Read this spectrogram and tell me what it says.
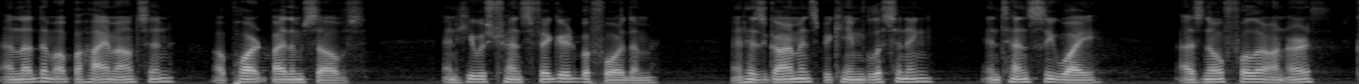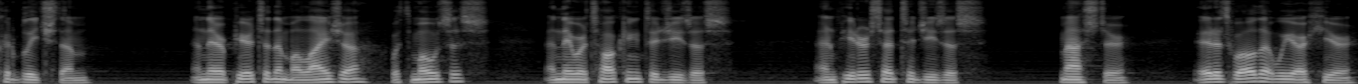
and led them up a high mountain apart by themselves. And he was transfigured before them, and his garments became glistening, intensely white, as no fuller on earth could bleach them. And there appeared to them Elijah with Moses, and they were talking to Jesus. And Peter said to Jesus, Master, it is well that we are here.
